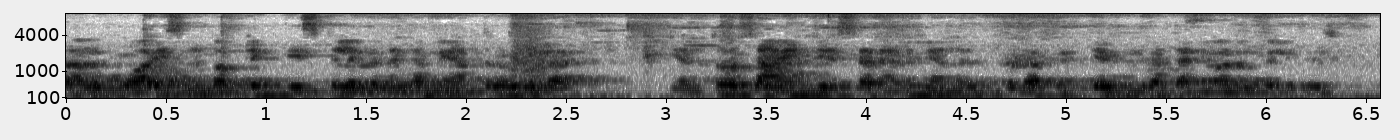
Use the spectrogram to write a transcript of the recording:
తాలూకు వాయిస్ని పబ్లిక్ తీసుకెళ్ళే విధంగా మీ అందరూ కూడా ఎంతో సాయం చేశారని మీ అందరికీ కూడా ప్రత్యేకంగా ధన్యవాదాలు తెలియజేస్తున్నాను.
